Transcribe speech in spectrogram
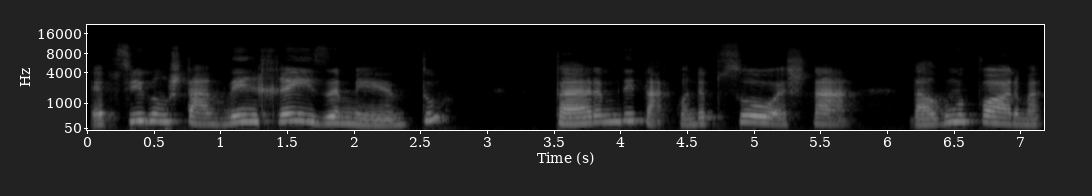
é preciso um estado de enraizamento para meditar. Quando a pessoa está de alguma forma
